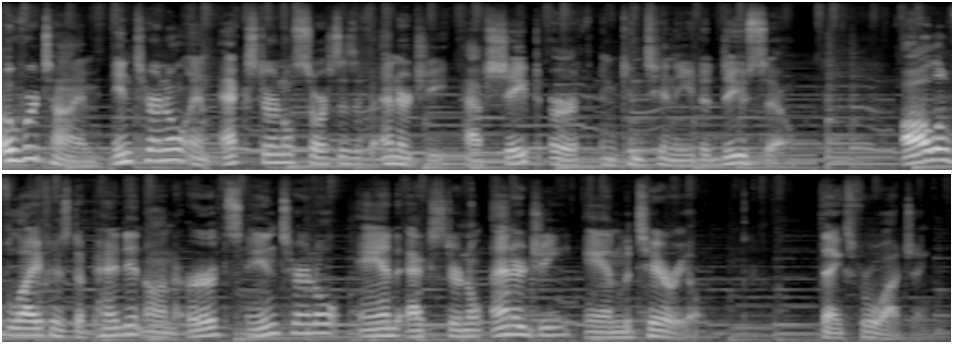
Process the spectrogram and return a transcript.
Over time, internal and external sources of energy have shaped Earth and continue to do so. All of life is dependent on Earth's internal and external energy and material. Thanks for watching.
